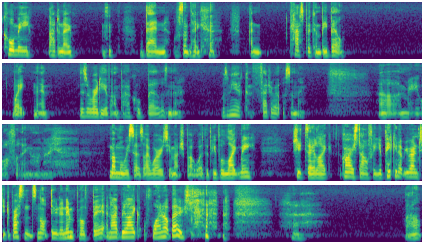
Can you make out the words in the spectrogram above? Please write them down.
Call me, I don't know, Ben or something. and Casper can be Bill. Wait, no. There's already a vampire called Bill, isn't there? Wasn't he a Confederate or something? Oh, I'm really waffling, aren't I? Mum always says I worry too much about whether people like me. She'd say, like, Christ, Alfie, you're picking up your antidepressants, not doing an improv bit. And I'd be like, why not both? well,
